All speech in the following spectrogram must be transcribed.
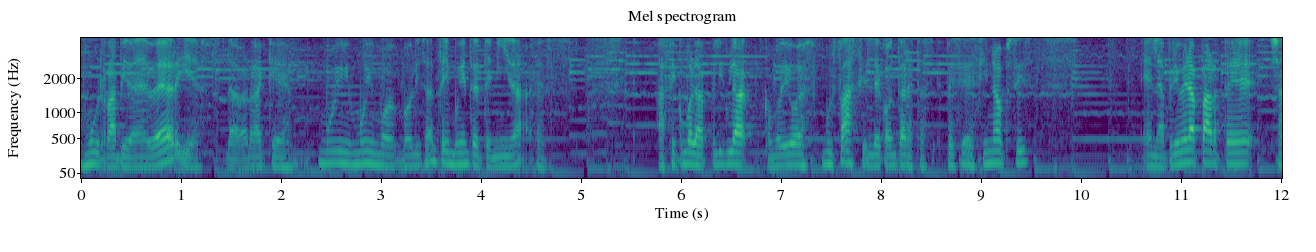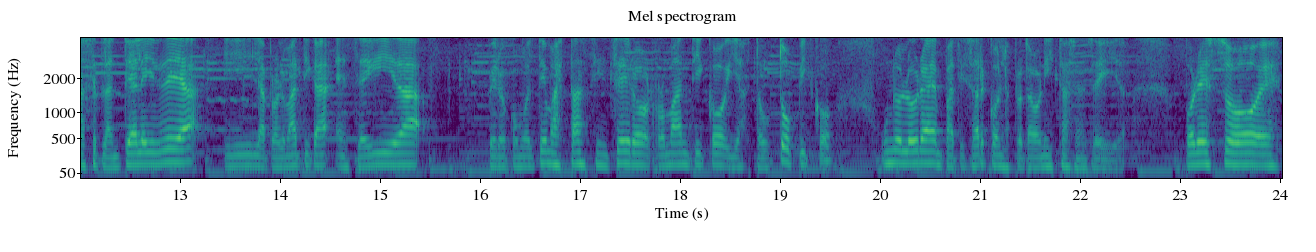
muy rápida de ver y es la verdad que es muy, muy movilizante y muy entretenida. Es, así como la película, como digo, es muy fácil de contar esta especie de sinopsis. En la primera parte ya se plantea la idea y la problemática enseguida, pero como el tema es tan sincero, romántico y hasta utópico, uno logra empatizar con los protagonistas enseguida. Por eso es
